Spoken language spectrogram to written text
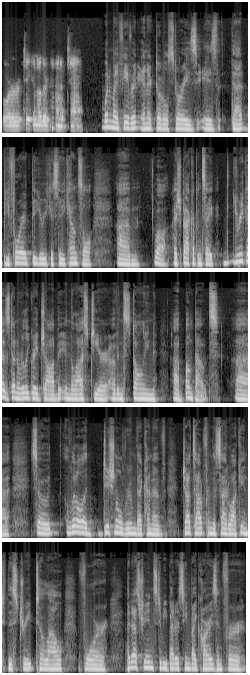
or take another kind of tack. One of my favorite anecdotal stories is that before the Eureka City Council, um, well, I should back up and say Eureka has done a really great job in the last year of installing uh, bump outs. Uh, so a little additional room that kind of juts out from the sidewalk into the street to allow for pedestrians to be better seen by cars and for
